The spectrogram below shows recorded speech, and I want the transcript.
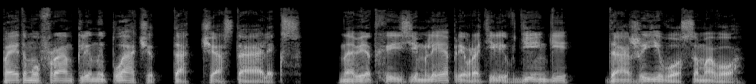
Поэтому Франклин и плачет так часто, Алекс. На ветхой земле превратили в деньги даже его самого.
